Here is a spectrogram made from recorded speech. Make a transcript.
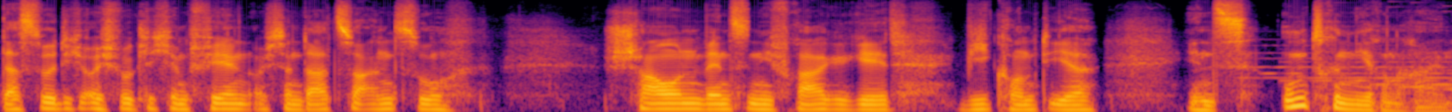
das würde ich euch wirklich empfehlen, euch dann dazu anzuschauen, wenn es in die Frage geht, wie kommt ihr ins Umtrainieren rein.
